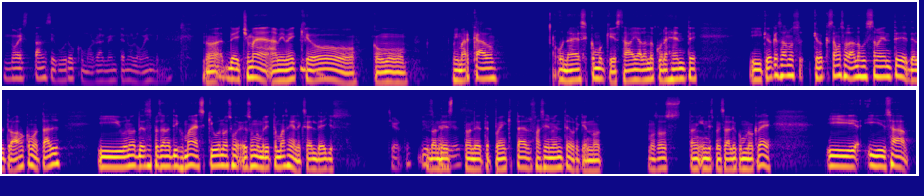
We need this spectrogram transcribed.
no es tan seguro como realmente no lo venden. No, de hecho, me- a mí me quedó como muy marcado. Una vez como que estaba ahí hablando con una gente y creo que estamos, creo que estamos hablando justamente del trabajo como tal y uno de esas personas dijo, ma, es que uno es un, es un numerito más en el Excel de ellos, ¿Cierto? Donde, es. donde te pueden quitar fácilmente porque no, no sos tan indispensable como uno cree. Y, y o sea,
